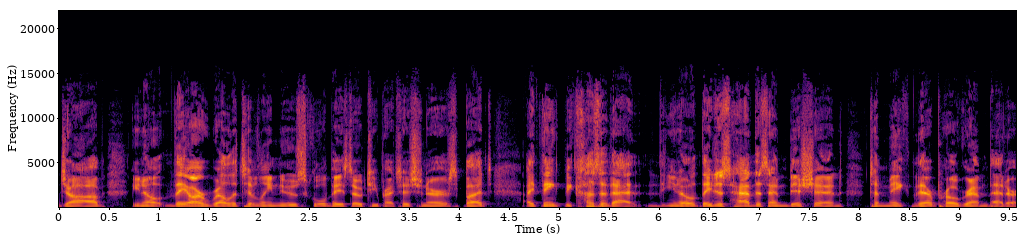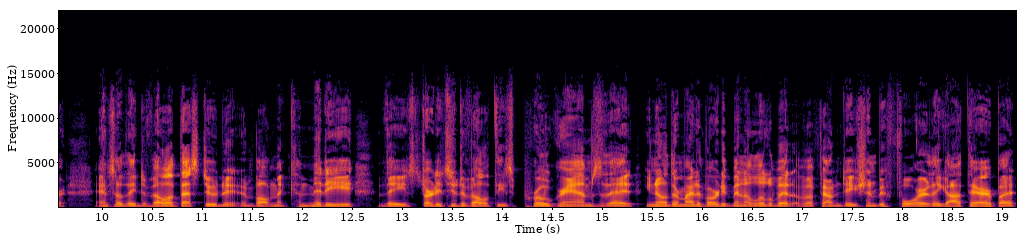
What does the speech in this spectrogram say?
job. You know, they are relatively new school based OT practitioners, but I think because of that, you know, they just had this ambition to make their program better. And so they developed that student involvement committee. They started to develop these programs that, you know, there might have already been a little bit of a foundation before they got there, but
